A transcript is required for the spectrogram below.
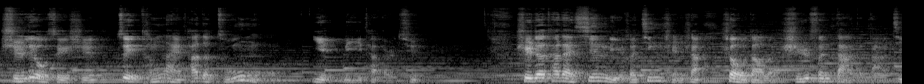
十六岁时最疼爱他的祖母也离他而去。使得他在心理和精神上受到了十分大的打击，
